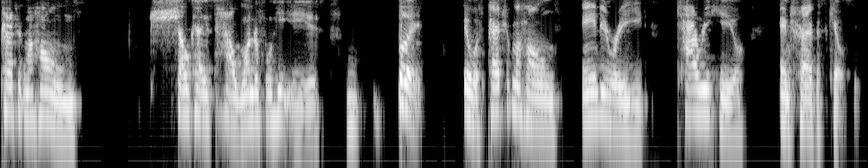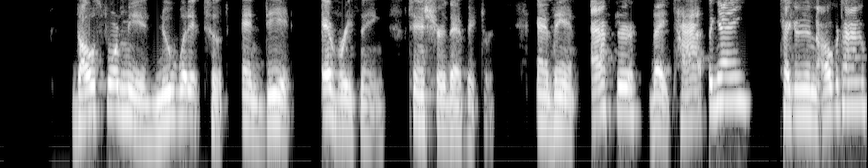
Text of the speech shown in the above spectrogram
Patrick Mahomes showcased how wonderful he is, but it was Patrick Mahomes, Andy Reid, Tyreek Hill, and Travis Kelce. Those four men knew what it took and did everything to ensure that victory. And then after they tied the game, taking it into overtime,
